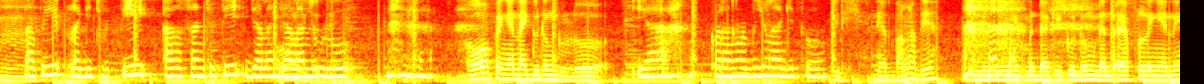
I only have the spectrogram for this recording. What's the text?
Tapi lagi cuti, alasan cuti jalan-jalan dulu. Oh, pengen naik gunung dulu. ya, kurang lebih lah gitu. Widih, niat banget ya demi mendaki gunung dan traveling ini.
